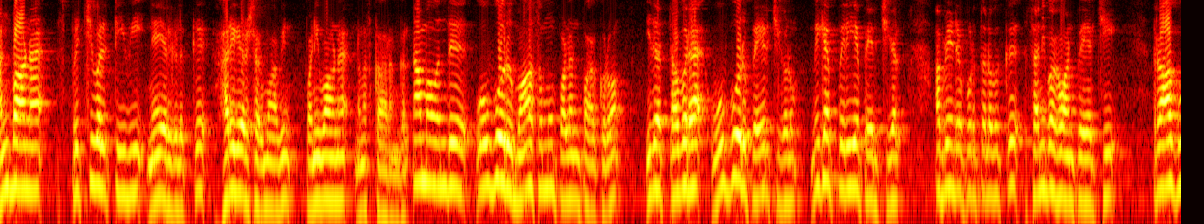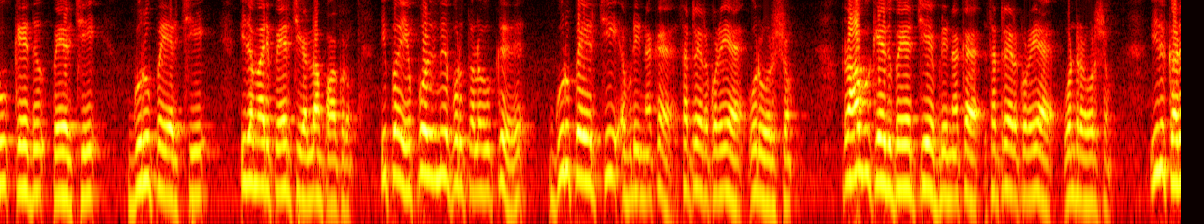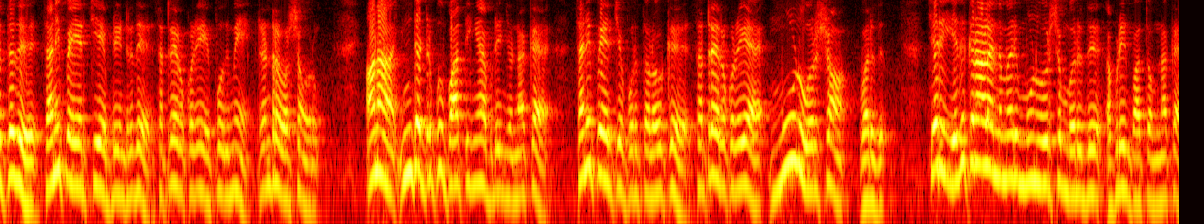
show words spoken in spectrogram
அன்பான spiritual TV நேயர்களுக்கு ஹரிஹர சர்மாவின் பணிவான நமஸ்காரங்கள். நாம் வந்து ஒவ்வொரு மாதமும் பலன் பார்க்குறோம். இதை தவிர ஒவ்வொரு பயிற்சிகளும் மிகப்பெரிய பயிற்சிகள் அப்படின்ற பொறுத்தளவுக்கு சனி பகவான் பெயர்ச்சி ராகு கேது பெயர்ச்சி குரு பெயர்ச்சி இதை மாதிரி பெயர்ச்சிகள்லாம் பார்க்குறோம். இப்போ எப்பொழுதுமே பொறுத்தளவுக்கு குரு பெயர்ச்சி அப்படின்னாக்க சற்றேறக்குறைய ஒரு வருஷம். ராகு கேது பெயர்ச்சி அப்படின்னாக்க சற்றேறக்குறைய ஒன்றரை வருஷம். இதுக்கு அடுத்தது சனி பெயர்ச்சி அப்படின்றது சற்றேறக்குறைய எப்போதுமே ரெண்டரை வருஷம் வரும். ஆனால் இந்த ட்ரிப்பு பார்த்தீங்க அப்படின்னு சொன்னாக்க சனி பெயர்ச்சியை பொறுத்தளவுக்கு சற்றேறக்குறைய மூணு வருஷம் வருது. சரி எதுக்குனால இந்த மாதிரி மூணு வருஷம் வருது அப்படின்னு பார்த்தோம்னாக்க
